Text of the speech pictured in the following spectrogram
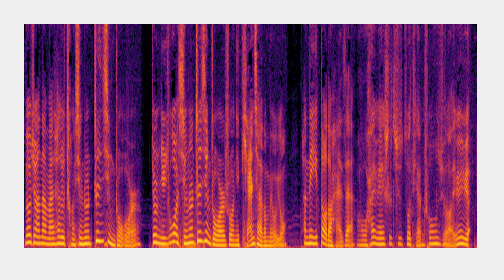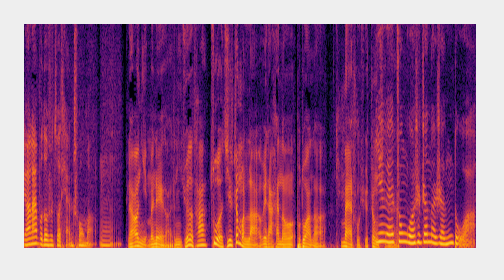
没有胶原蛋白，它就成形成真性皱纹儿。就是你如果形成真性皱纹儿的时候，你填起来都没有用，它那一道道还在。哦，我还以为是去做填充去了，因为原原来不都是做填充吗？嗯，然后你们这个，你觉得他做的即使这么烂，为啥还能不断的卖出去挣钱？因为中国是真的人多，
